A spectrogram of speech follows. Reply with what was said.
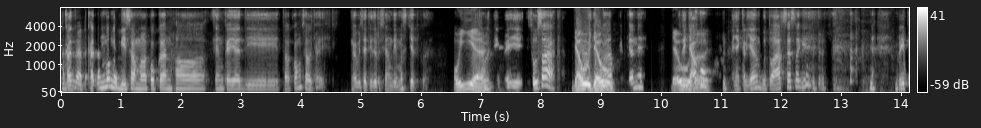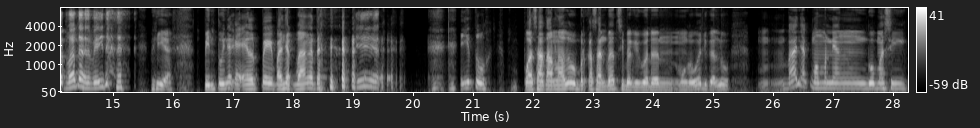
kadang Kad- ada kadang gue nggak bisa melakukan hal yang kayak di Telkomsel coy. Nggak bisa tidur siang di masjid gue. oh iya di susah. jauh Banyak jauh kerjaannya. jauh Udah jauh. Banyak kerjaan butuh akses lagi. Ribet banget dah BI dah. iya pintunya kayak LP banyak banget Iya. itu puasa tahun lalu berkesan banget sih bagi gue dan moga gue juga lu banyak momen yang gue masih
